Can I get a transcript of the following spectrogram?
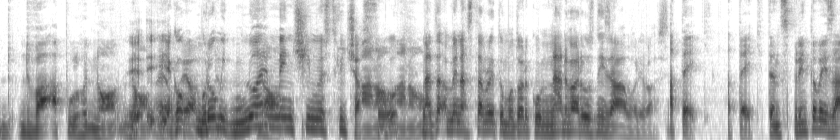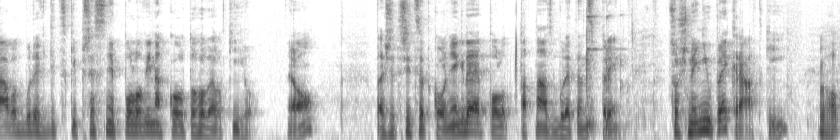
Dva a půl hodin, no, no, jako jo, budou mít mnohem no. menší množství času Ano, ano. na to, aby nastavili tu motorku na dva různé závody vlastně. A teď, a teď, ten sprintový závod bude vždycky přesně polovina kol toho velkého, jo? Takže 30 kol někde, pol, 15 bude ten sprint. Což není úplně krátký. No.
